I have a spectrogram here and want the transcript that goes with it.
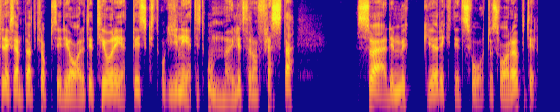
till exempel att kroppsidealet är teoretiskt och genetiskt omöjligt för de flesta, så är det mycket riktigt svårt att svara upp till.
